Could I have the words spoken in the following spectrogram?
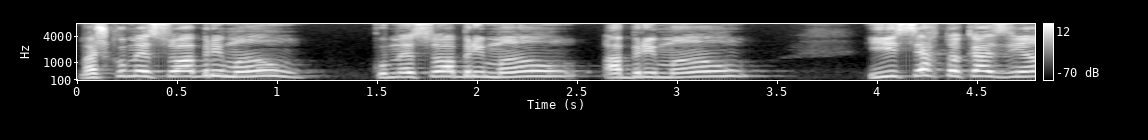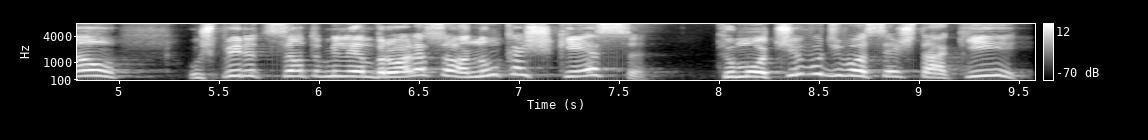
mas começou a abrir mão, começou a abrir mão, abrir mão. E em certa ocasião, o Espírito Santo me lembrou: olha só, nunca esqueça que o motivo de você estar aqui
